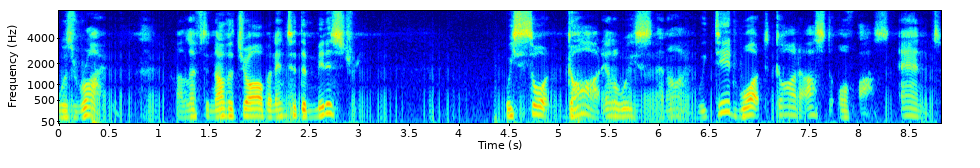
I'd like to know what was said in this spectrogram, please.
was right, I left another job and entered the ministry. We sought God, Eloise and I. We did what God asked of us, and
